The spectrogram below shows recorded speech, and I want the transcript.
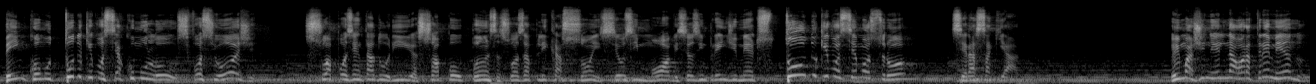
bem como tudo que você acumulou, se fosse hoje, sua aposentadoria, sua poupança, suas aplicações, seus imóveis, seus empreendimentos, tudo que você mostrou será saqueado. Eu imagino ele na hora tremendo.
